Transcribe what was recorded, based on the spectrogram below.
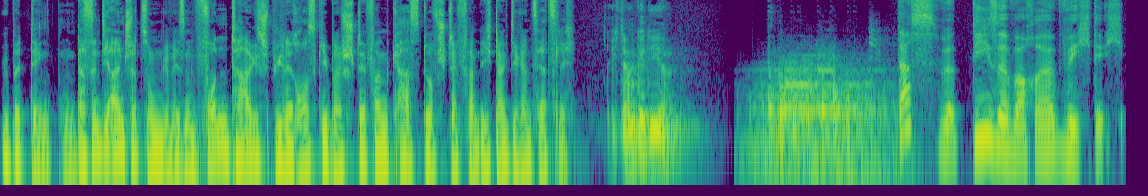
überdenken. Das sind die Einschätzungen gewesen von Tagesspielherausgeber Stefan Kastorf. Stefan, ich danke dir ganz herzlich. Ich danke dir. Das wird diese Woche wichtig.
